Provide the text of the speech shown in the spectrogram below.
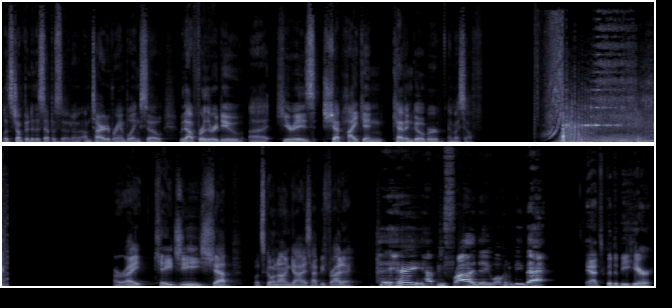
let's jump into this episode. I'm, I'm tired of rambling. So without further ado, uh, here is Shep Hyken, Kevin Gober, and myself. All right, KG, Shep, what's going on, guys? Happy Friday. Hey, hey, happy Friday. Welcome to be back. Yeah, it's good to be here.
